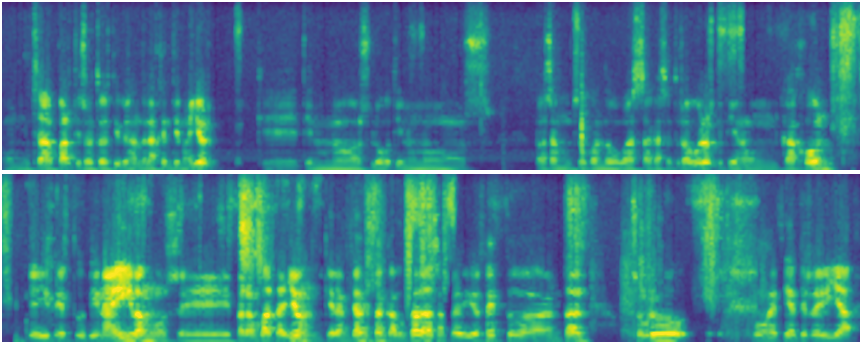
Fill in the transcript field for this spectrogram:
con mucha parte, sobre todo estoy pensando en la gente mayor, que tiene unos, luego tiene unos, pasa mucho cuando vas a casa de tus abuelos, que tienen un cajón que dices tú, tiene ahí, vamos, eh, para un batallón, que la mitad están caducadas, han perdido efecto, tal. Sobró, como decía antes Revilla,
